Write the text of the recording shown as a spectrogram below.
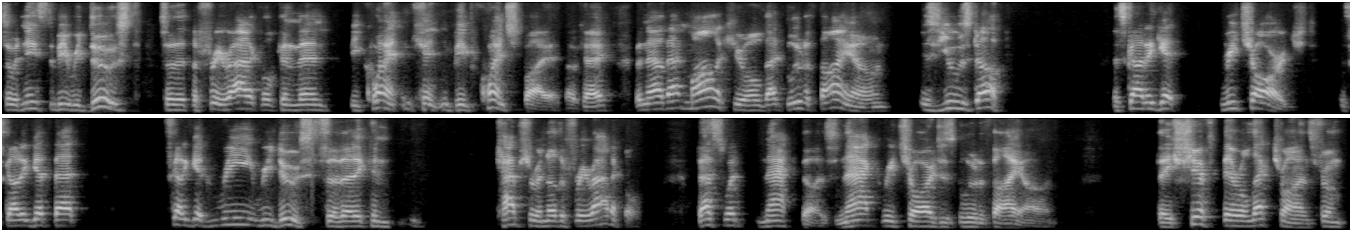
So it needs to be reduced so that the free radical can then be, quen- can be quenched by it. Okay. But now that molecule, that glutathione, is used up. It's got to get recharged. It's got to get that, it's got to get re reduced so that it can capture another free radical. That's what NAC does. NAC recharges glutathione. They shift their electrons from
